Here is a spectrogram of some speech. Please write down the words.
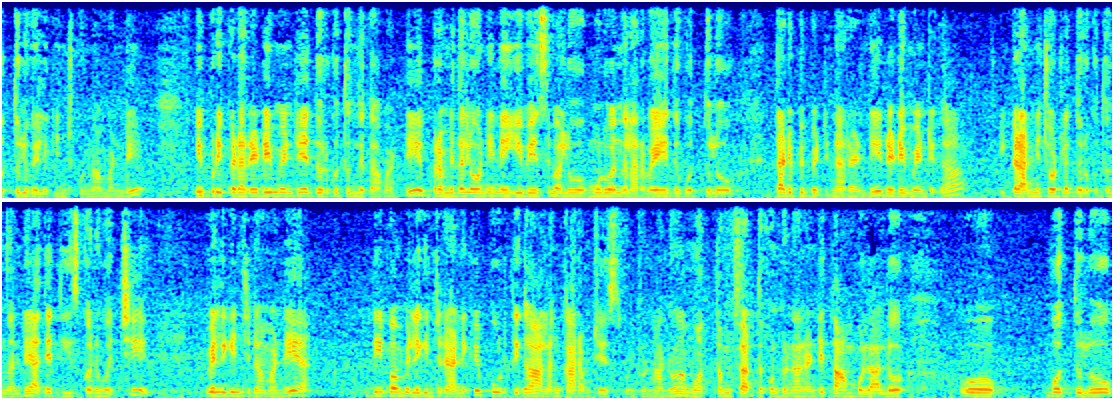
ఒత్తులు వెలిగించుకున్నామండి. ఇప్పుడు ఇక్కడ రెడీమేడే దొరుకుతుంది కాబట్టి ప్రమిదలోని నెయ్యి వేసి వాళ్ళు మూడు వందల అరవై ఐదు ఒత్తులు తడిపి పెట్టినారండి రెడీమేడ్గా. ఇక్కడ అన్ని చోట్ల దొరుకుతుందండి. అదే తీసుకొని వచ్చి వెలిగించినామండి. దీపం వెలిగించడానికి పూర్తిగా అలంకారం చేసుకుంటున్నాను. మొత్తం సర్దుకుంటున్నానండి తాంబూలాలు ఓ, ఒత్తులు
